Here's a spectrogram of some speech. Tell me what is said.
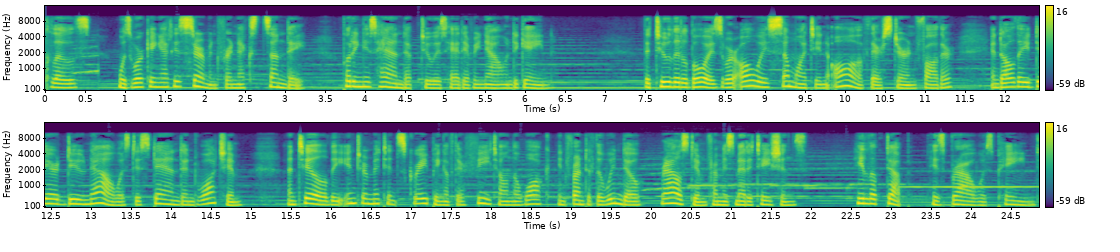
clothes, was working at his sermon for next Sunday, putting his hand up to his head every now and again. The two little boys were always somewhat in awe of their stern father, and all they dared do now was to stand and watch him, until the intermittent scraping of their feet on the walk in front of the window roused him from his meditations. He looked up, his brow was pained.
